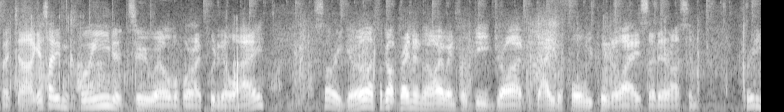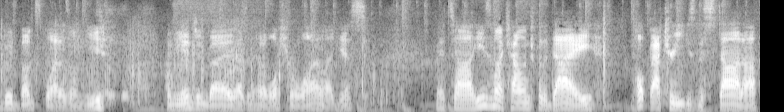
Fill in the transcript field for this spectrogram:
But uh, I guess I didn't clean it too well before I put it away. Sorry girl, I forgot Brendan and I went for a big drive the day before we put it away, so there are some pretty good bug splatters on here. and the engine bay hasn't had a wash for a while, I guess. But uh, here's my challenge for the day. Top battery is the starter.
